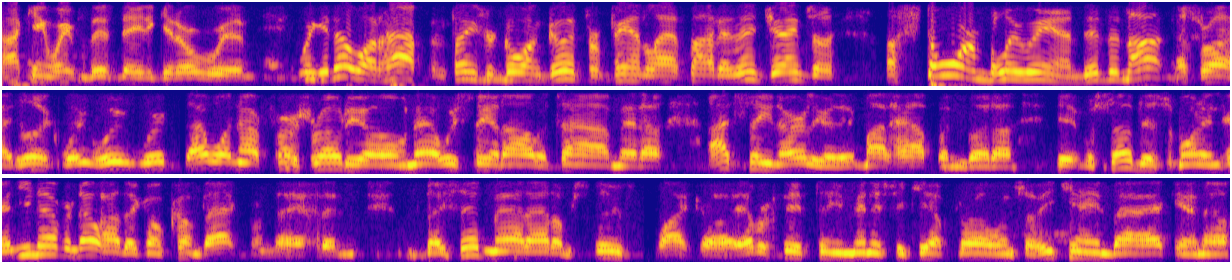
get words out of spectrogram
I can't wait for this day to get over with. Well, you know what happened? Things were going good for Penn last night, and then James, a, a storm blew in, did it not? That's right. Look, we we we're, that wasn't our first rodeo on that. We see it all the time, and uh, I'd seen earlier that it might happen, but uh, it was so disappointing. And you never know how they're going to come back from that. And they said Matt Adams threw like uh, every 15 minutes he kept throwing, so he came back and. uh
